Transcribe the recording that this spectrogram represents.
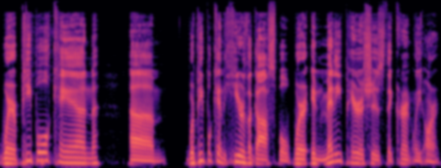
where people can um, where people can hear the gospel where in many parishes they currently aren't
